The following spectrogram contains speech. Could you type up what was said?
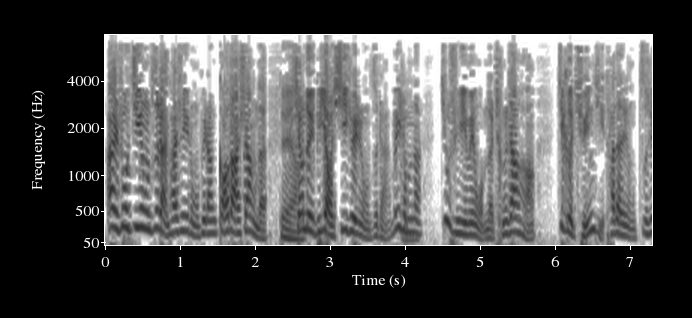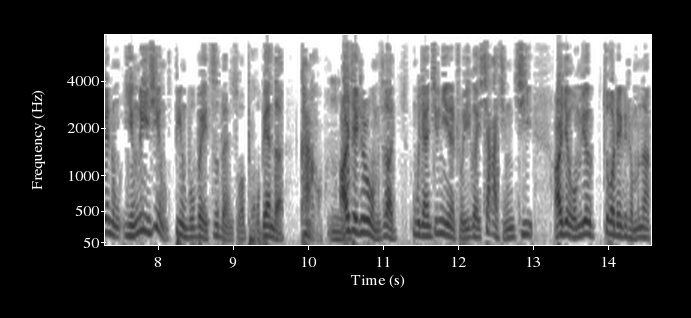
按说金融资产它是一种非常高大上的，对啊相对比较稀缺这种资产。为什么呢？就是因为我们的城商行这个群体，它的这种自身这种盈利性并不被资本所普遍的看好，嗯而且就是我们知道，目前经济呢处于一个下行期，而且我们又做这个什么呢？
